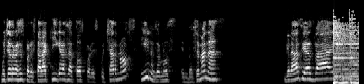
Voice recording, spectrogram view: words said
muchas gracias por estar aquí, gracias a todos por escucharnos y nos vemos en dos semanas. Gracias, bye.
